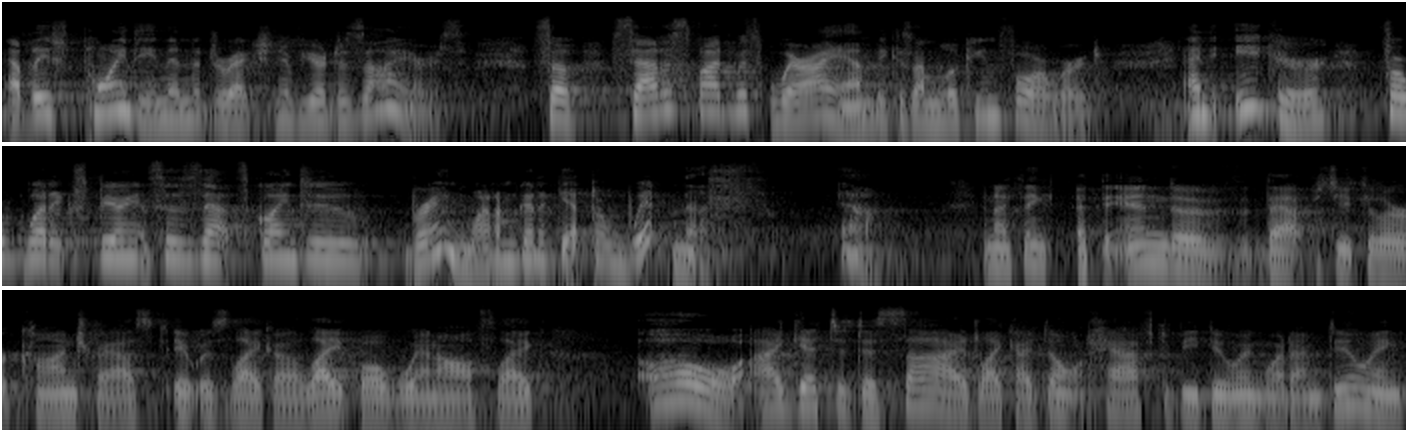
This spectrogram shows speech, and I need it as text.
at least pointing in the direction of your desires. So satisfied with where I am because I'm looking forward and eager for what experiences that's going to bring what I'm going to get to witness. Yeah. And I think at the end of that particular contrast it was like a light bulb went off like oh I get to decide like I don't have to be doing what I'm doing.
